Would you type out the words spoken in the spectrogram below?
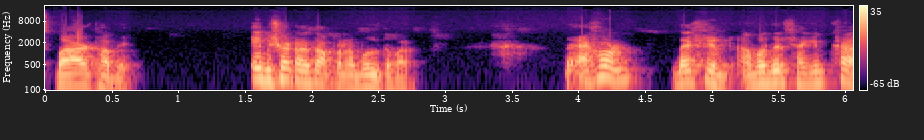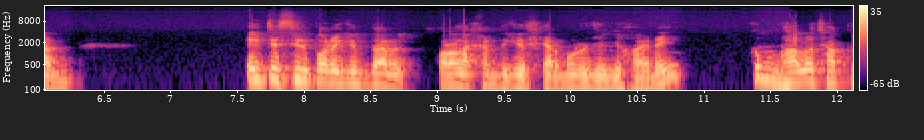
স্মার্ট হবে। এই বিষয়টা হয়তো আপনারা বলতে পারেন। এখন দেখেন, আমাদের শাকিব খান এইচএসসির পরে কিন্তু আর পড়ালেখার দিকে সে আর মনোযোগী হয় নাই। খুব ভালো ছাত্র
